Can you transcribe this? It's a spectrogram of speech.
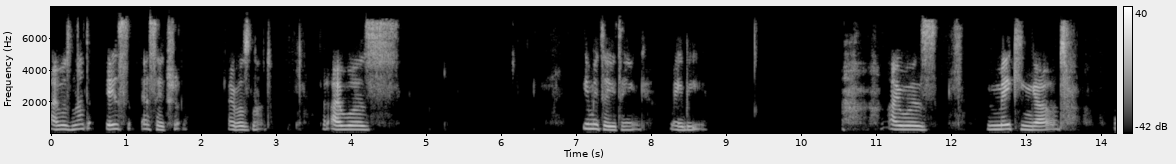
I was not as asexual. I was not. But I was imitating, maybe. I was making out.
